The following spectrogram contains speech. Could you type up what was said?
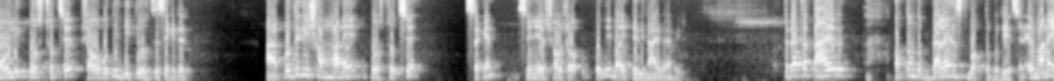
মৌলিক পোস্ট হচ্ছে, সভাপতি, দ্বিতীয় হচ্ছে সেক্রেটারি আর প্রতীকী সম্মানে পোস্ট হচ্ছে সেকেন্ড সিনিয়র সহসভাপতি বা ইত্যাদি নায়েবে আমির। তো ডাক্তার তাহের অত্যন্ত ব্যালেন্সড বক্তব্য দিয়েছেন। এর মানে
